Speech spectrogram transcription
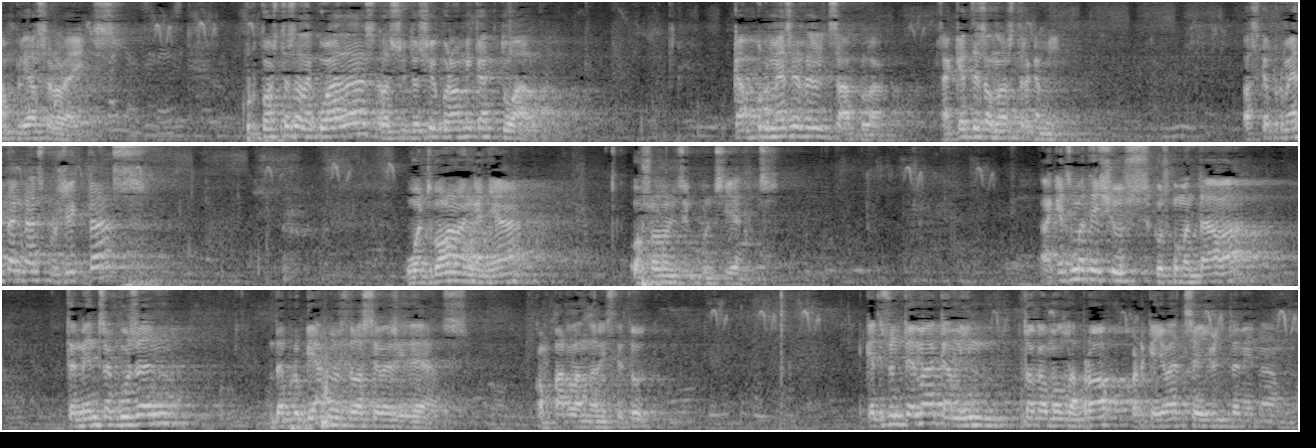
ampliar els serveis. Propostes adequades a la situació econòmica actual. Cap promesa irrealitzable. Aquest és el nostre camí. Els que prometen grans projectes o ens volen enganyar o són uns inconscients. Aquests mateixos que us comentava també ens acusen d'apropiar-nos de les seves idees, quan parlen de l'institut. Aquest és un tema que a mi em toca molt de prop perquè jo vaig ser juntament amb,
